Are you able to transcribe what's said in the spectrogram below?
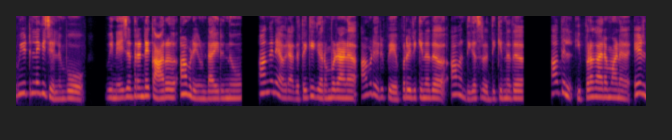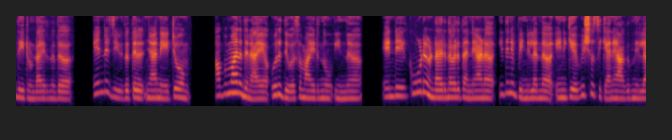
വീട്ടിലേക്ക് ചെല്ലുമ്പോൾ വിനയചന്ദ്രന്റെ കാറ് അവിടെ ഉണ്ടായിരുന്നു. അങ്ങനെ അവരകത്തേക്ക് കയറുമ്പോഴാണ് അവിടെ ഒരു പേപ്പർ ഇരിക്കുന്നത് അവന്തിക ശ്രദ്ധിക്കുന്നത്. അതിൽ ഇപ്രകാരമാണ് എഴുതിയിട്ടുണ്ടായിരുന്നത്. എന്റെ ജീവിതത്തിൽ ഞാൻ ഏറ്റവും അപമാനിതനായ ഒരു ദിവസമായിരുന്നു ഇന്ന്. എന്റെ കൂടെ ഉണ്ടായിരുന്നവർ തന്നെയാണ് ഇതിന് പിന്നിലെന്ന് എനിക്ക് വിശ്വസിക്കാനേ ആകുന്നില്ല.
